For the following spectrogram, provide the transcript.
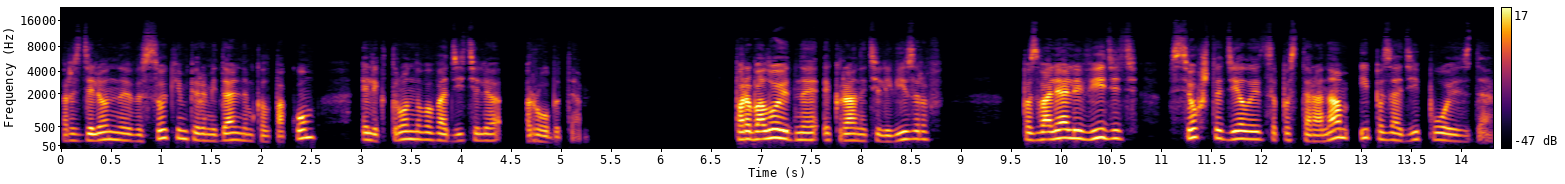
разделенные высоким пирамидальным колпаком электронного водителя робота. Параболоидные экраны телевизоров позволяли видеть все, что делается по сторонам и позади поезда.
